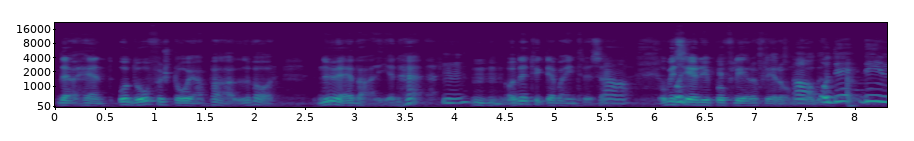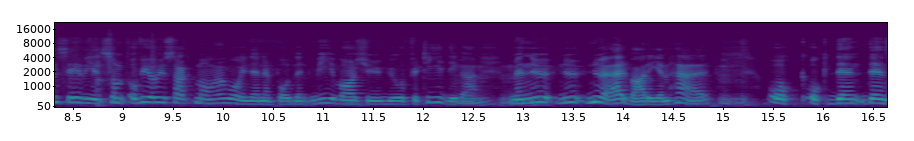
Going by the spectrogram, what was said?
det har hänt och då förstår jag på allvar. Nu är vargen här. Mm. Mhm. Och det tyckte jag var intressant. Ja. Och vi Och- ser det ju på fler och fler Ja, områden. och det, det inser vi, som, och vi har ju sagt många gånger i den här podden, vi var 20 år för tidiga. Mm, mm. Men nu, nu, nu är vargen här. Mm. Och, och den, den,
